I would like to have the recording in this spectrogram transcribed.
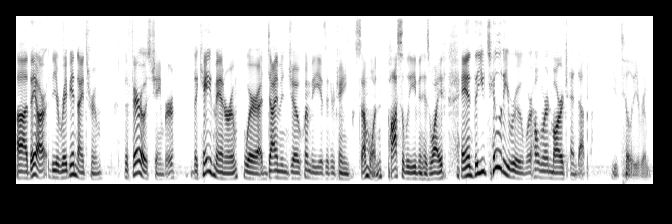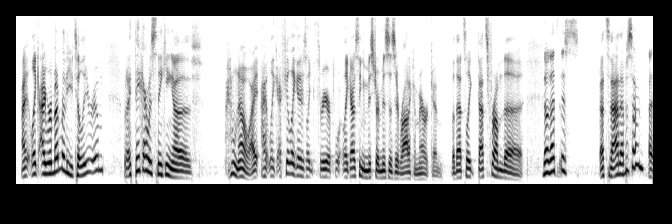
uh, they are the Arabian Nights room, the Pharaoh's chamber, the Caveman room, where Diamond Joe Quimby is entertaining someone, possibly even his wife, and the utility room where Homer and Marge end up. utility room. I like I remember the utility room, but I think I was thinking of I don't know. I, I like I feel like there's like three or four like I was thinking Mr. and Mrs. Erotic American, but that's like that's from the No, that's this. That's that episode. Uh,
